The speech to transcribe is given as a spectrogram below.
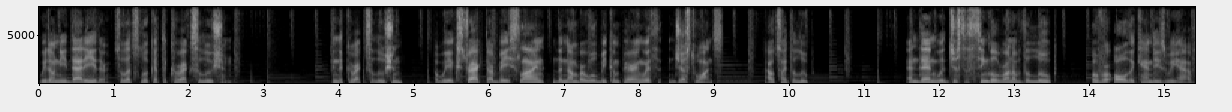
We don't need that either, so let's look at the correct solution. In the correct solution, we extract our baseline, the number we'll be comparing with just once, outside the loop. And then with just a single run of the loop over all the candies we have.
